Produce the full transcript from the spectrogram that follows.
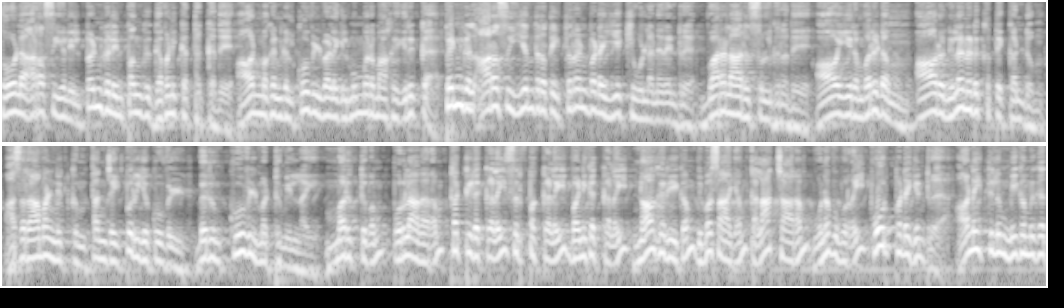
சோழ கால அரசியலில் பெண்களின் பங்கு கவனிக்கத்தக்கது. ஆண்மகன்கள் கோவில் வேளையில் மும்முரமாக இருக்க பெண்கள் அரசு இயந்திரத்தை திறன்பட இயக்கியுள்ளனர் என்று வரலாறு சொல்கிறது. ஆயிரம் வருடம் ஆறு நிலநடுக்கத்தை கண்டும் அசராமல் நிற்கும் தஞ்சை பெரிய கோவில் வெறும் கோவில் மட்டுமில்லை. மருத்துவம் பொருளாதாரம் கட்டிடக்கலை சிற்பக்கலை வணிகக்கலை நாகரீகம் விவசாயம் கலாச்சாரம் உணவு முறை போர்ப்படை என்று அனைத்திலும் மிக மிக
